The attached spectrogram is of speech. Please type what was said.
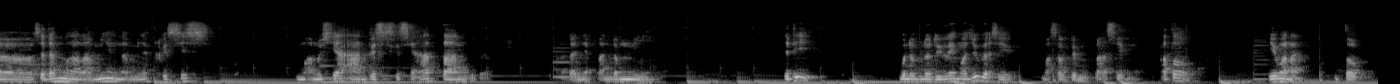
uh, sedang mengalami yang namanya krisis kemanusiaan, krisis kesehatan gitu, adanya pandemi. Jadi benar-benar dilema juga sih masalah demokrasi ini. Atau gimana untuk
